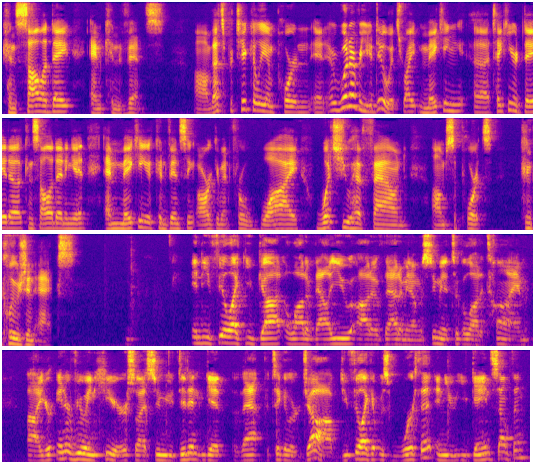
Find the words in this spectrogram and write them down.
consolidate, and convince? Um, that's particularly important in, whatever you do. It's right making, uh, taking your data, consolidating it, and making a convincing argument for why what you have found um, supports conclusion X. And do you feel like you got a lot of value out of that? I mean, I'm assuming it took a lot of time. Uh, you're interviewing here, so I assume you didn't get that particular job. Do you feel like it was worth it and you, you gained something?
